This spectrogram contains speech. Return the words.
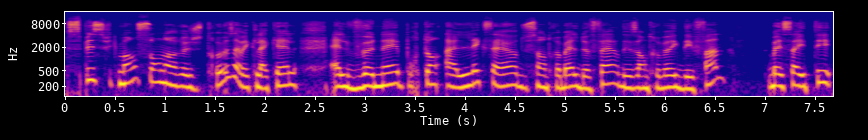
spécifiquement son enregistreuse avec laquelle elle venait pourtant à l'extérieur du Centre Bell de faire des entrevues avec des fans. Ben ça a été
